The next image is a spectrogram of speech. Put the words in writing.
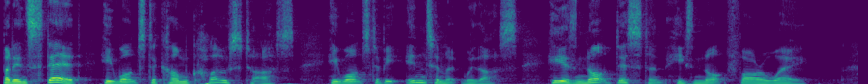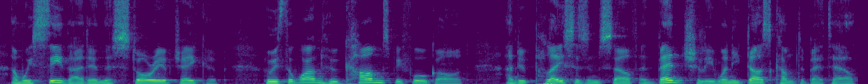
But instead, he wants to come close to us. He wants to be intimate with us. He is not distant, he's not far away. And we see that in this story of Jacob, who is the one who comes before God and who places himself eventually, when he does come to Bethel,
